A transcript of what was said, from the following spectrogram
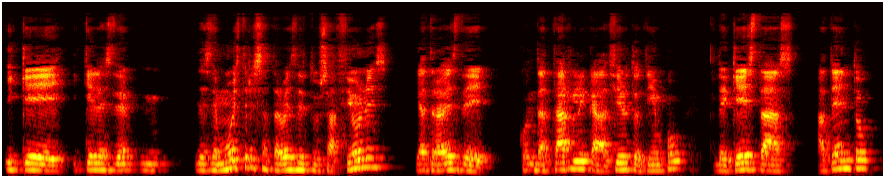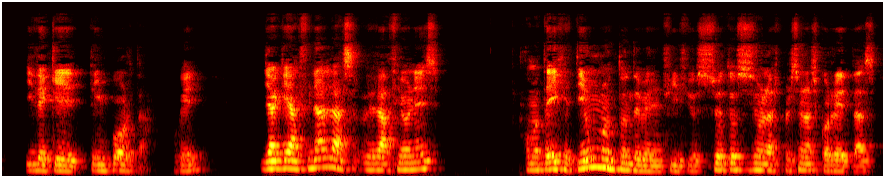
y que, que les, les demuestres a través de tus acciones y a través de contactarle cada cierto tiempo de que estás atento y de que te importa, ¿ok? Ya que al final las relaciones como te dije, tiene un montón de beneficios, sobre todo si son las personas correctas,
